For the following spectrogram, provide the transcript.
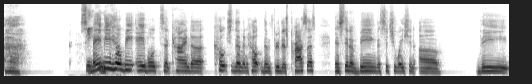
uh, See, maybe he'll be able to kind of coach them and help them through this process instead of being the situation of the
